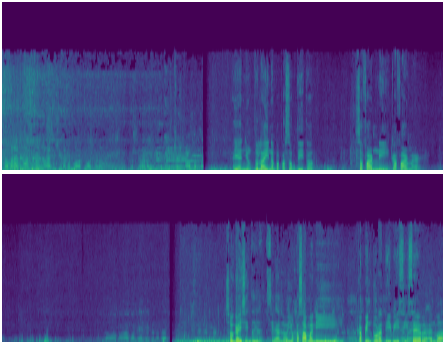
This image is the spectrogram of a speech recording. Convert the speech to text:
Tama natin once again ang ating pinakagwapo at walang ano, ibig sabihin walang papantay. Ayan yung tulay na papasok dito sa farm ni Ka Farmer. So guys, ito si ano, yung kasama ni Kapintura TV, si Sir ano ba?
